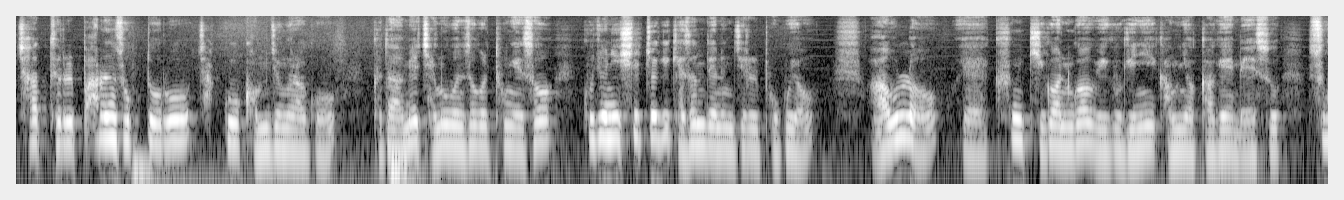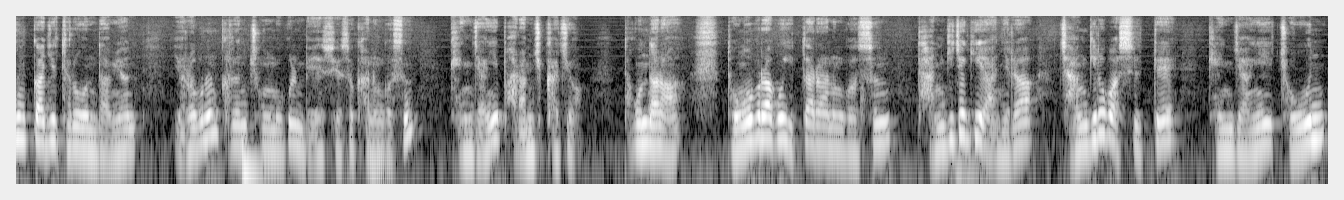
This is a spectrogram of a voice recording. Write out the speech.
차트를 빠른 속도로 자꾸 검증을 하고 그 다음에 재무 분석을 통해서 꾸준히 실적이 개선되는지를 보고요. 아울러 예, 큰 기관과 외국인이 강력하게 매수 수급까지 들어온다면 여러분은 그런 종목을 매수해서 가는 것은 굉장히 바람직하죠. 더군다나 동업을 하고 있다라는 것은 단기적이 아니라 장기로 봤을 때 굉장히 좋은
